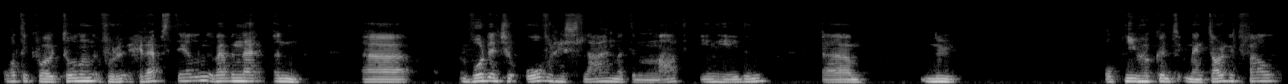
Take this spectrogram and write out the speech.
wat ik wou tonen voor grepstijlen. We hebben daar een, uh, een voorbeeldje overgeslagen met de maateenheden. Um, nu, opnieuw, je kunt mijn target file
